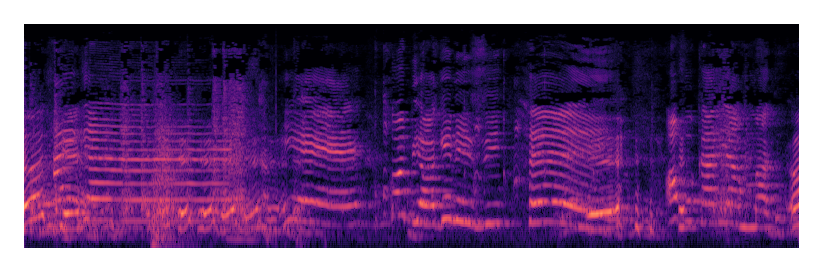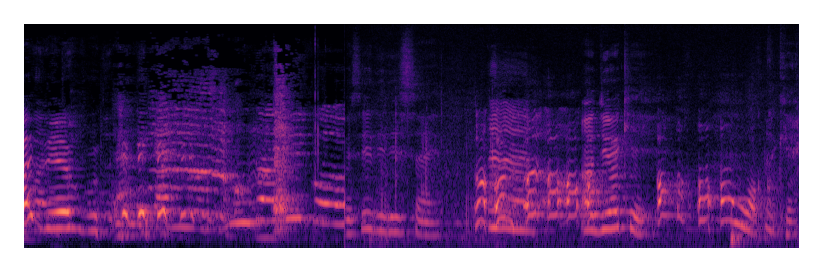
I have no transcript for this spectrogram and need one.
okay. Yeah obi ọ gịnịzi eh. ọ bụ karịa mmadụ o si egwu ọ dị oke ọ wọk okay.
